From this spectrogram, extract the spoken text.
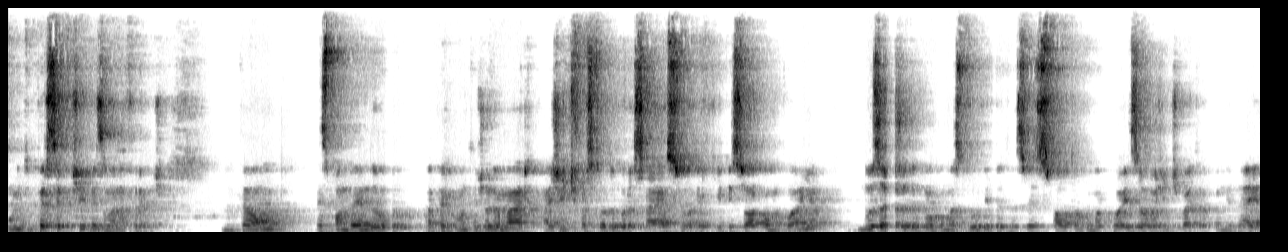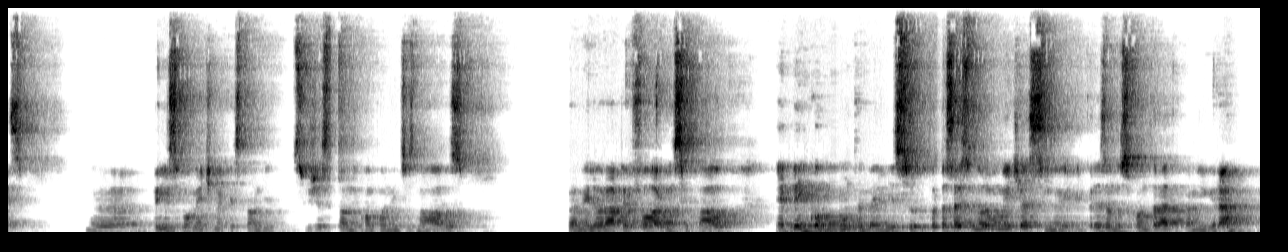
muito perceptíveis lá na frente. Então, respondendo a pergunta, Juliomar, a gente faz todo o processo, a equipe só acompanha, nos ajuda com algumas dúvidas, às vezes falta alguma coisa, ou a gente vai trocando ideias, principalmente na questão de sugestão de componentes novos, para melhorar a performance e tal. É bem comum também isso, o processo normalmente é assim, a empresa nos contrata para migrar,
